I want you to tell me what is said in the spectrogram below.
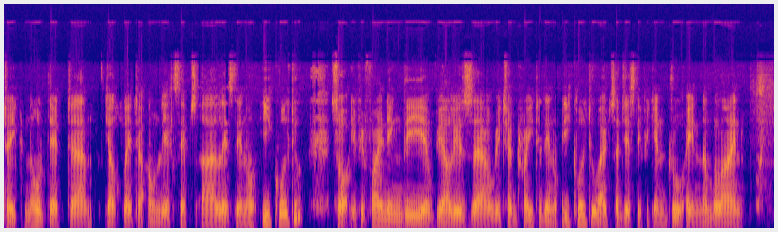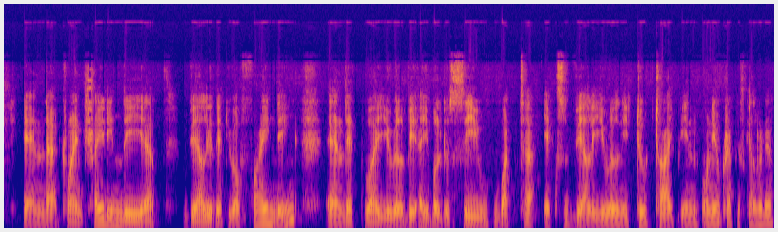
take note that um, calculator only accepts less than or equal to. So if you're finding the values which are greater than or equal to i would suggest if you can draw a number line and try and shade in the value that you are finding and that way you will be able to see what uh, x value you will need to type in on your graphics calculator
